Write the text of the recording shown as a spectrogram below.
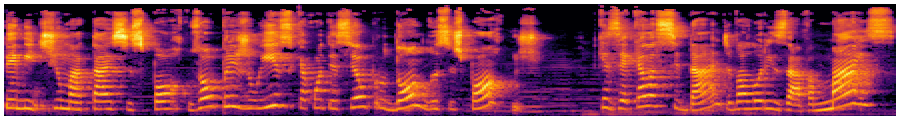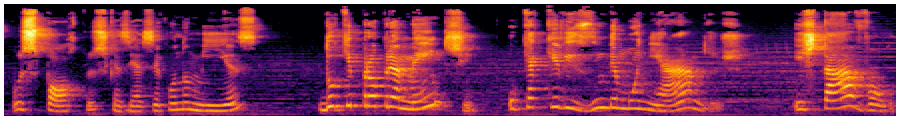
permitiu matar esses porcos, olha o prejuízo que aconteceu para o dono desses porcos. Quer dizer, aquela cidade valorizava mais os porcos, quer dizer, as economias, do que propriamente o que aqueles endemoniados estavam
